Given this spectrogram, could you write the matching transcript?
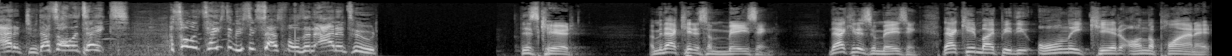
attitude. That's all it takes. That's all it takes to be successful is an attitude. This kid. I mean, that kid is amazing. That kid is amazing. That kid might be the only kid on the planet.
